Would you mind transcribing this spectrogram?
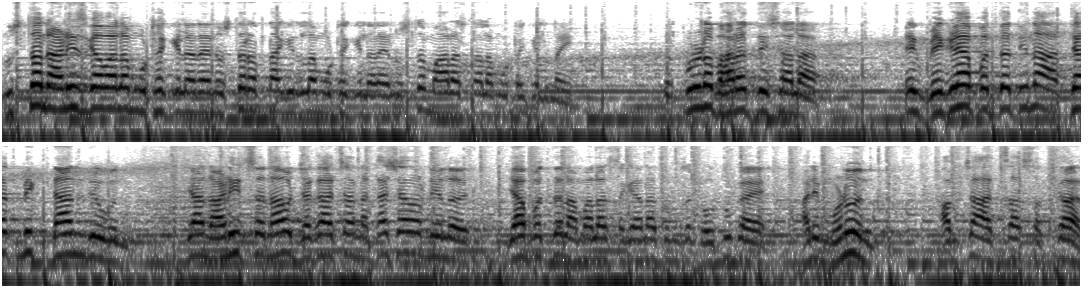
नुसतं नाणीसगावाला मोठं केलं नाही नुसतं रत्नागिरीला मोठं केलं नाही नुसतं महाराष्ट्राला मोठं केलं नाही तर पूर्ण भारत देशाला एक वेगळ्या पद्धतीनं आध्यात्मिक ज्ञान देऊन या नाणीचं नाव जगाच्या नकाशावर नेलं याबद्दल आम्हाला सगळ्यांना तुमचं कौतुक आहे. आणि म्हणून आमचा आजचा सत्कार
